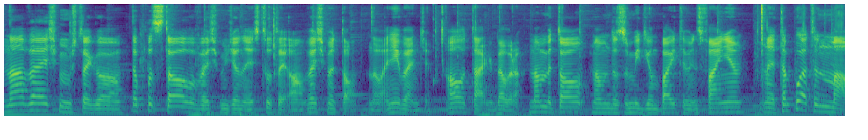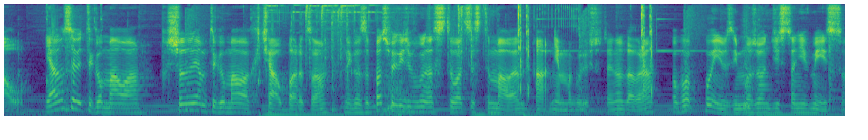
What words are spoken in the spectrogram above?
No weźmy już tego, to podstawowo weźmy, gdzie ono jest tutaj, o, weźmy to. Dobra, niech będzie. O tak, dobra. Mamy to, mamy do medium bite, więc fajnie. E, Tam była ten mał. Ja bym sobie tego mała, szczerze ja bym tego mała chciał bardzo. Tego zobaczmy, jak wygląda sytuacja z tym małem. A, nie ma go już tutaj, no dobra. O, po, pójdziemy z nim, może on gdzieś stanie w miejscu.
